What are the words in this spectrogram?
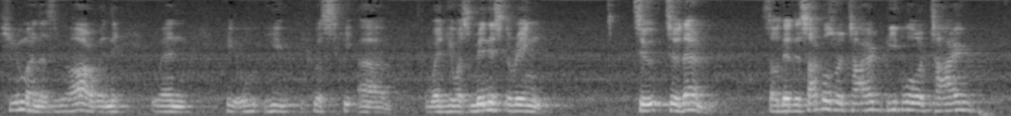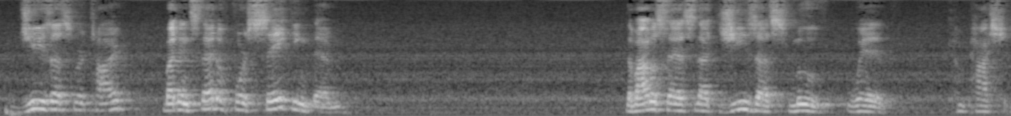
human as we are when he, when he, he was uh, when he was ministering to, to them. So the disciples were tired, people were tired, Jesus were tired, but instead of forsaking them, the Bible says that Jesus moved with compassion.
